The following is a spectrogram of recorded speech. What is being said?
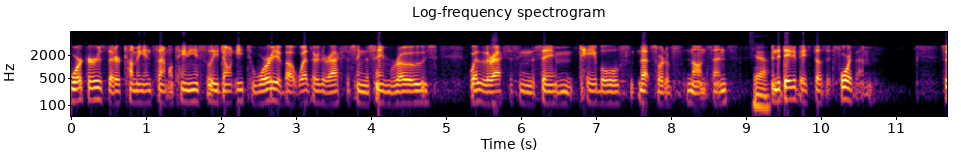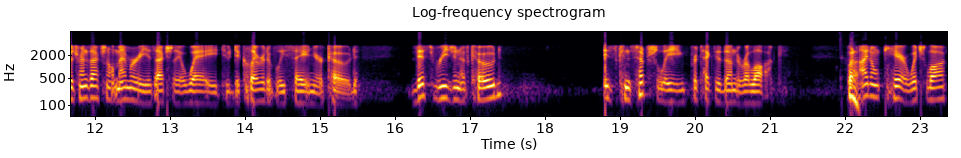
workers that are coming in simultaneously don't need to worry about whether they're accessing the same rows, whether they're accessing the same tables, that sort of nonsense. Yeah. And the database does it for them. So transactional memory is actually a way to declaratively say in your code, this region of code is conceptually protected under a lock. But Huh. I don't care which lock,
